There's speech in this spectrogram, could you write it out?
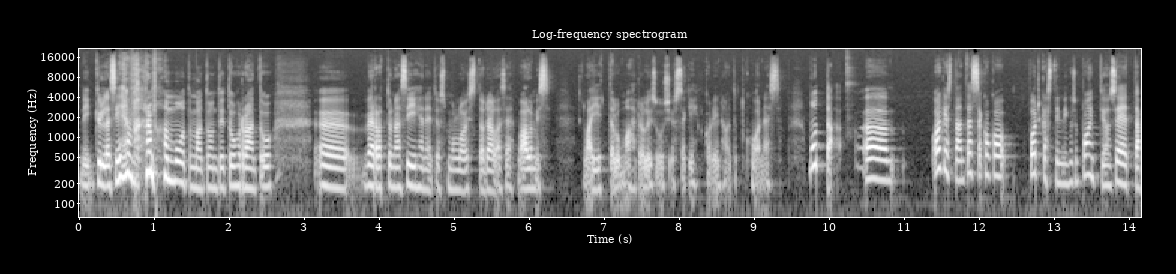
niin kyllä siihen varmaan muutama tunti tuhraantuu ö, verrattuna siihen, että jos mulla olisi todella se valmis lajittelumahdollisuus jossakin kodinhoitohuoneessa. Mutta ö, oikeastaan tässä koko podcastin niin se pointti on se, että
